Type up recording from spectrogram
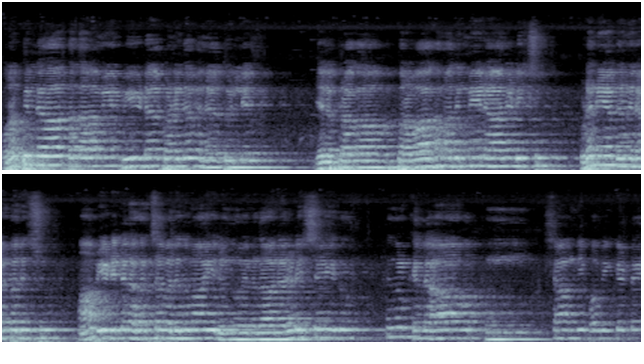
ഉറപ്പില്ലാത്ത തറമേൽ വീട് പണിതവന് തുല്യം. ജലപ്രകാ പ്രവാഹം അതിന്മേൽ ആഞ്ഞടിച്ചു. ഉടനെ അത് നിലംപതിച്ചു. ആ വീടിന്റെ തകർച്ച വലുതുമായിരുന്നു എന്ന് താൻ അരളി ചെയ്തു. നിങ്ങൾക്കെല്ലാവർക്കും ശാന്തി ഭവിക്കട്ടെ.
